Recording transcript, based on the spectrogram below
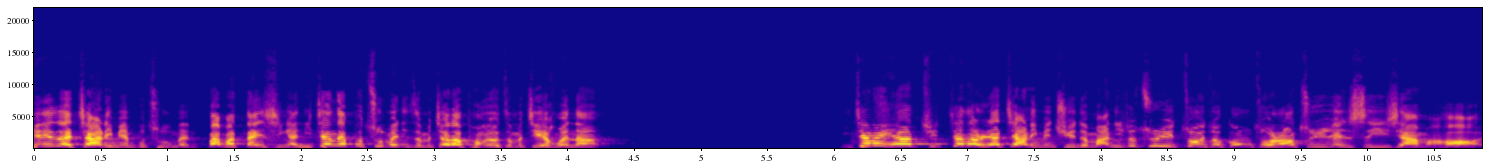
天天在家里面不出门，爸爸担心啊，你将来不出门，你怎么交到朋友，怎么结婚呢？你将来也要去嫁到人家家里面去的嘛，你就出去做一做工作，然后出去认识一下嘛，哈。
